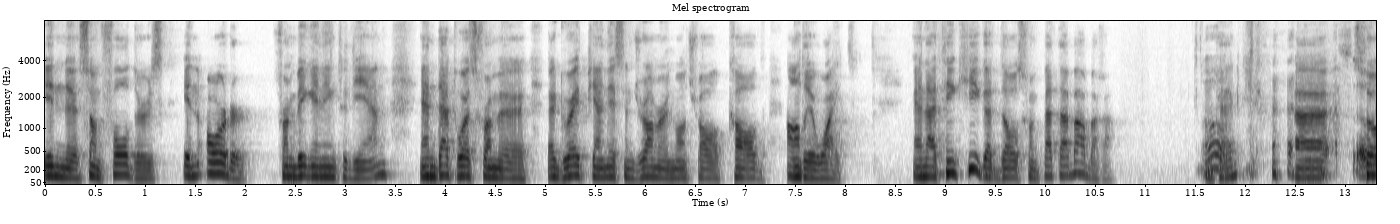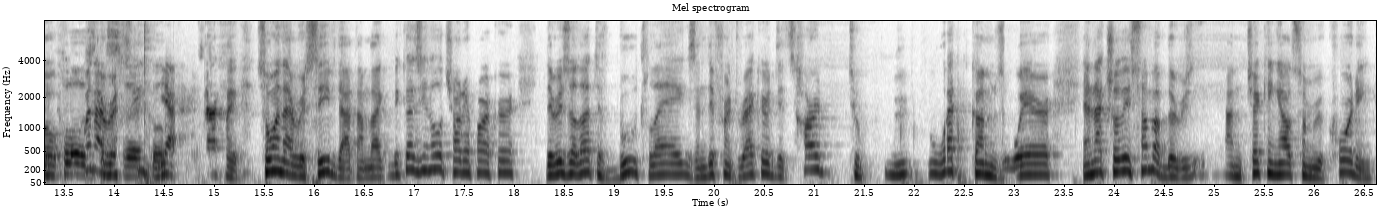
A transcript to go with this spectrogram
in uh, some folders in order from beginning to the end. And that was from a, a great pianist and drummer in Montreal called Andre White. And I think he got those from Pata Barbara. Oh. Okay. Uh, so, so when I received, yeah, exactly. So when I received that, I'm like, because you know, Charlie Parker, there is a lot of bootlegs and different records. It's hard to what comes where. And actually, some of the I'm checking out some recording.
